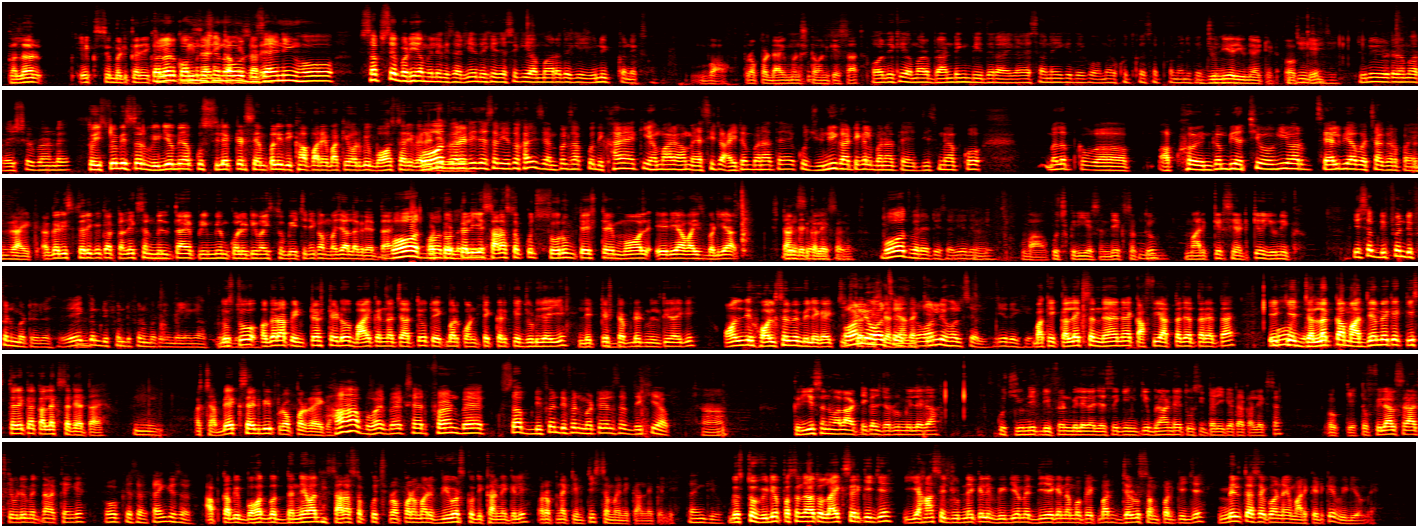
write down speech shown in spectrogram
कलर एक से बढ़कर एक कलर कॉम्बिनेशन हो डिज़ाइनिंग हो सबसे बढ़िया मिलेगी सर ये देखिए जैसे कि हमारा देखिए यूनिक कनेक्शन वाह प्रॉपर डायमंड स्टोन के साथ। और देखिए हमारा ब्रांडिंग भी इधर आएगा। ऐसा नहीं कि देखो हमारा खुद का सबका मैन्युफैक्चर जूनियर यूनाइटेड ओके जी जी। जूनियर यूनिट हमारा रजिस्टर्ड ब्रांड है। तो इसमें भी सर वीडियो में आपको सिलेक्टेड सैंपल ही दिखा पा रहे बाकी और भी बहुत सारी बहुत वैरायटी है सर ये तो खाली सैंपल्स आपको दिखाए हैं कि हमारे हम ऐसी आइटम बनाते हैं कुछ यूनिक आर्टिकल बनाते हैं जिसमें आपको मतलब आपको इनकम भी अच्छी होगी और सेल भी आप अच्छा कर पाएँगे। राइट अगर इस तरीके का कलेक्शन मिलता है प्रीमियम क्वालिटी वाइज तो बेचने का मज़ा लग रहता है। बहुत बहुत टोटली ये सारा सब कुछ शोरूम टेस्ट है मॉल एरिया वाइज बढ़िया स्टैंडर्ड कलेक्शन है। बहुत वेरायटी सर ये देखिए। वाह कुछ क्रिएशन देख सकते हो। मार्केट से हटके यूनिक ये सब डिफरेंट डिफरेंट मटेरियल है। एकदम डिफरेंट डिफरेंट मटेरियल मिलेंगे आपको। दोस्तों अगर आप इंटरेस्टेड हो बाय करना चाहते हो तो एक बार कॉन्टेक्ट करके जुड़ जाइए। लेटेस्ट अपडेट मिलती रहेगी। ओनली होलसेल में मिलेगा एक चीज़ का ओनली होलसेल ओनली होलसेल ये देखिए। बाकी कलेक्शन नया नया काफ़ी आता जाता रहता है। एक ये झलक का माध्यम है कि किस तरह का कलेक्शन रहता है। हम्म। अच्छा बैक साइड भी प्रॉपर रहेगा। हाँ हाँ बैक साइड फ्रंट बैक सब डिफरेंट डिफरेंट मटेरियल सब देखिए आप। हाँ। क्रिएशन वाला आर्टिकल ज़रूर मिलेगा। कुछ यूनिक डिफरेंट मिलेगा जैसे कि इनकी ब्रांड है तो उसी तरीके का कलेक्शन ओके तो फ़िलहाल सर आज के वीडियो में इतना रखेंगे। Okay sir thank you sir आपका भी बहुत बहुत धन्यवाद। सारा सब कुछ प्रॉपर हमारे व्यूअर्स को दिखाने के लिए और अपना कीमती समय निकालने के लिए। थैंक यू दोस्तों वीडियो पसंद आया तो लाइक शेयर कीजिए। यहाँ से जुड़ने के लिए वीडियो में दिए गए नंबर पर एक बार ज़रूर संपर्क कीजिए। मिलता से कोई नए मार्केट के वीडियो में।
